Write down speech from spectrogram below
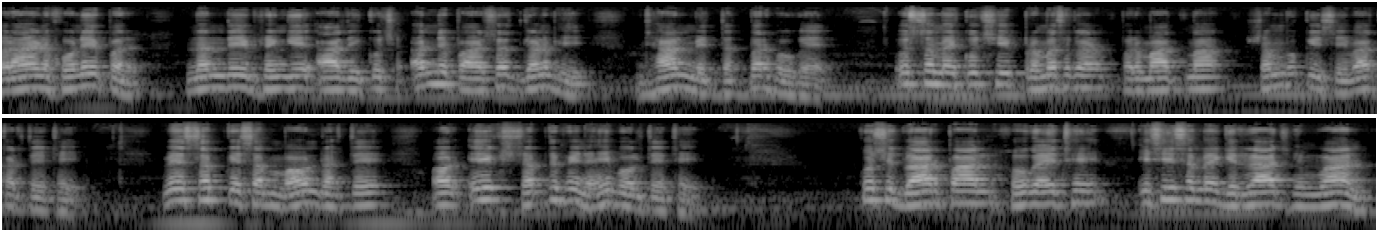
परायण होने पर नंदे, भृंगे आदि कुछ अन्य पार्षद गण भी ध्यान में तत्पर हो गए। उस समय कुछ ही प्रमथगण परमात्मा, शंभु की सेवा करते थे। वे सब के सब मौन रहते और एक शब्द भी नहीं बोलते थे। कुछ द्वारपाल हो गए थे। इसी समय गिरिराज हिमवान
